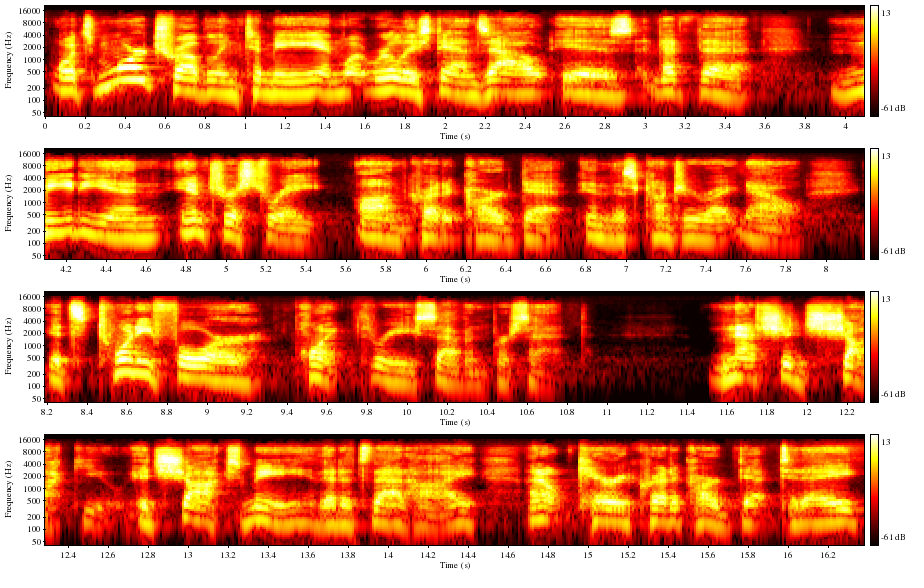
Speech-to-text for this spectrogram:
What's more troubling to me and what really stands out is that the median interest rate on credit card debt in this country right now, it's 24.37%. And that should shock you. It shocks me that it's that high. I don't carry credit card debt today,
